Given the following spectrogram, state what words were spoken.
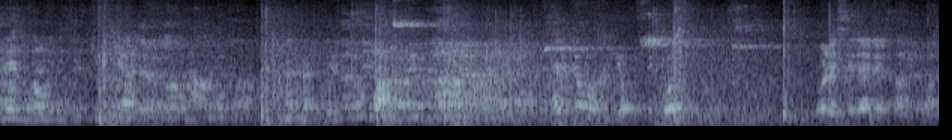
이래서 넣으니. 하나 먹어. 우리 좁아. 발정은 그게 없을 걸? 원래 제자리에서 하는 거야.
